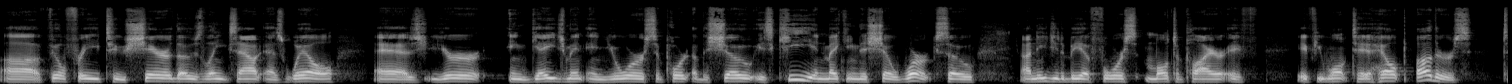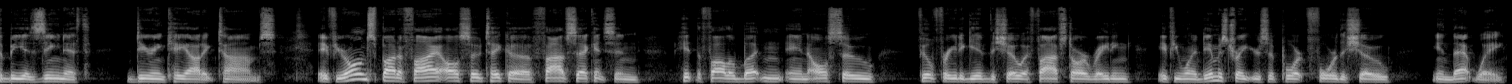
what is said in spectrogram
uh, feel free to share those links out as well as your engagement and your support of the show is key in making this show work. So I need you to be a force multiplier if if you want to help others to be a zenith during chaotic times. If you're on Spotify, also take a 5 seconds and hit the follow button and also feel free to give the show a 5-star rating if you want to demonstrate your support for the show in that way.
